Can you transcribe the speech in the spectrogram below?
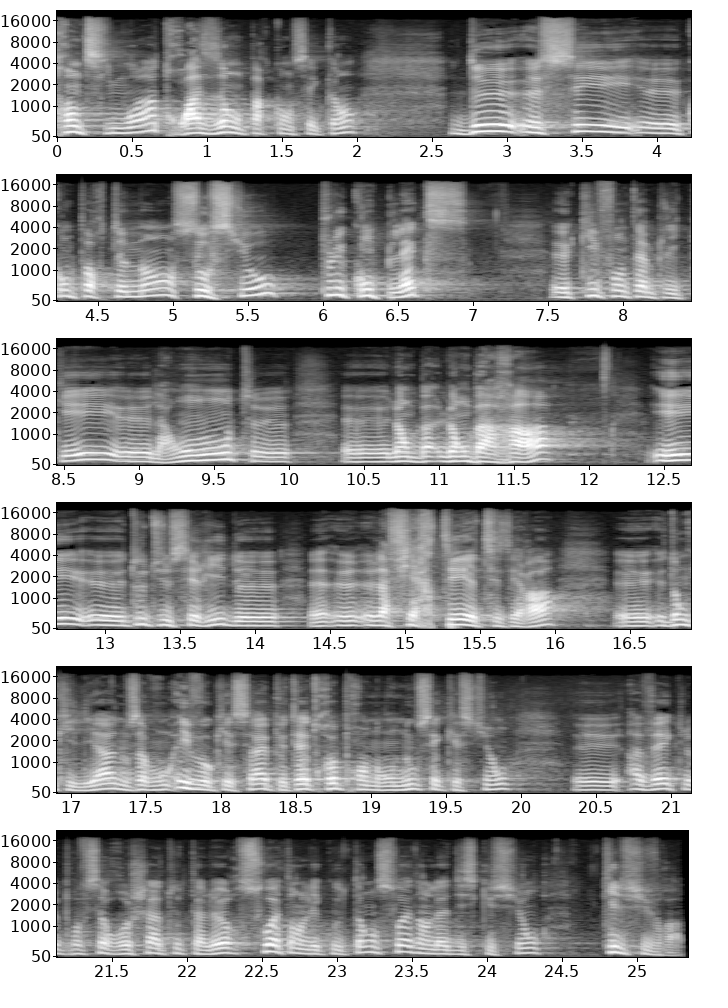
36 mois, 3 ans par conséquent, de ces comportements sociaux plus complexes qui font impliquer la honte, l'embarras, et euh, toute une série de euh, euh, la fierté, etc. donc il y a, nous avons évoqué ça, et peut-être reprendrons-nous ces questions avec le professeur Rochat tout à l'heure, soit en l'écoutant, soit dans la discussion qu'il suivra.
